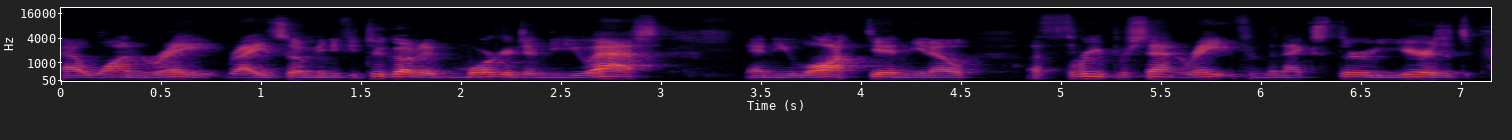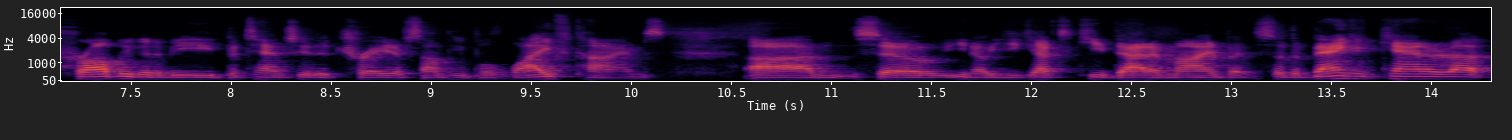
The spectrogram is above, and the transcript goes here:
at one rate, right? So, I mean, if you took out a mortgage in the US and you locked in, you know, a 3% rate for the next 30 years, it's probably going to be potentially the trade of some people's lifetimes. Um, so, you know, you have to keep that in mind. But so the Bank of Canada,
